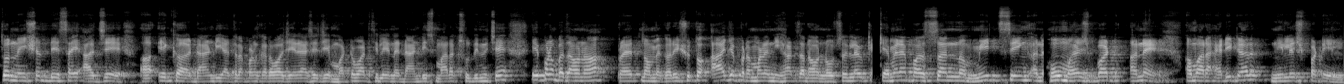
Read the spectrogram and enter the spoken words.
તો નૈશદ દેસાઈ આજે એક દાંડી યાત્રા પણ કરવા જઈ રહ્યા છે, જે મટવાડથી લઈને દાંડી સ્મારક સુધીની છે. એ પણ બતાવવાના પ્રયત્નો અમે કરીશું. તો આ જ પ્રમાણે નિહાળતા રહો Navsari live camera person Meet Singh અને હું મહેશ ભટ્ટ અને અમારા એડિટર નિલેશ પટેલ.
